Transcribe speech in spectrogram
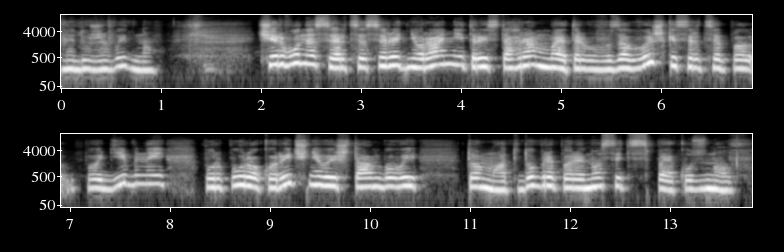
не дуже видно. Червоне серце середньоранній 300 грам, метр заввишки, серцеподібний, пурпуро-коричневий, штамбовий томат. Добре переносить спеку знов.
